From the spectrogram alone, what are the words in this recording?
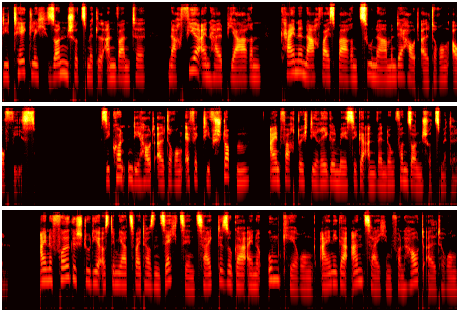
die täglich Sonnenschutzmittel anwandte, nach viereinhalb Jahren keine nachweisbaren Zunahmen der Hautalterung aufwies. Sie konnten die Hautalterung effektiv stoppen, einfach durch die regelmäßige Anwendung von Sonnenschutzmitteln. Eine Folgestudie aus dem Jahr 2016 zeigte sogar eine Umkehrung einiger Anzeichen von Hautalterung,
